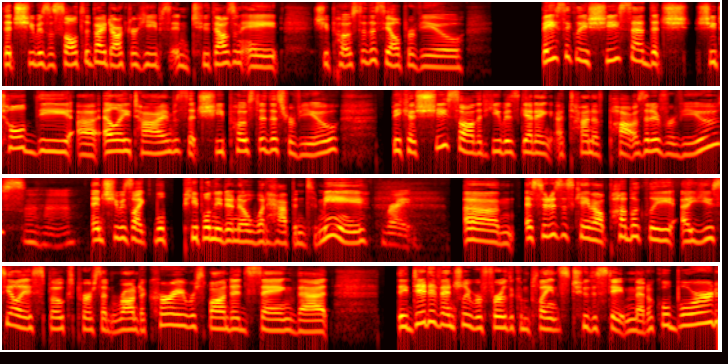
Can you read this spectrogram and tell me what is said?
that she was assaulted by Dr. Heaps in 2008. She posted this Yelp review. Basically, she said that sh- she told the uh, LA Times that she posted this review because she saw that he was getting a ton of positive reviews. Mm-hmm. And she was like, well, people need to know what happened to me Right. Um, as soon as this came out publicly, a UCLA spokesperson, Rhonda Curry, responded saying that they did eventually refer the complaints to the state medical board,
